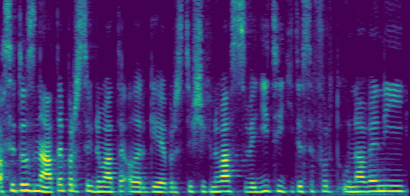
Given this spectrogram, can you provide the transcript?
asi to znáte prostě, kdo máte alergie, prostě všechno vás svědí, cítíte se furt unavený,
